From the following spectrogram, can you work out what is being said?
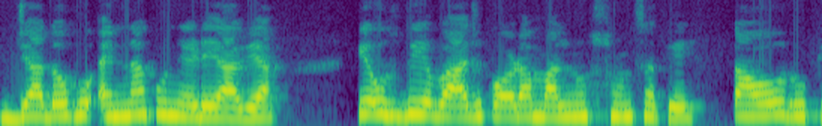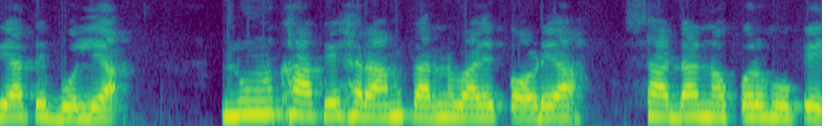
ਜਦ ਉਹ ਇੰਨਾ ਕੁ ਨੇੜੇ ਆ ਗਿਆ ਕਿ ਉਸ ਦੀ ਆਵਾਜ਼ ਕੌੜਾ ਮੱਲ ਨੂੰ ਸੁਣ ਸਕੇ, ਤਾਂ ਉਹ ਰੁਕਿਆ ਤੇ ਬੋਲਿਆ, ਲੂਣ ਖਾ ਕੇ ਹਰਾਮ ਕਰਨ ਵਾਲੇ ਕੌੜਿਆ, ਸਾਡਾ ਨੌਕਰ ਹੋ ਕੇ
